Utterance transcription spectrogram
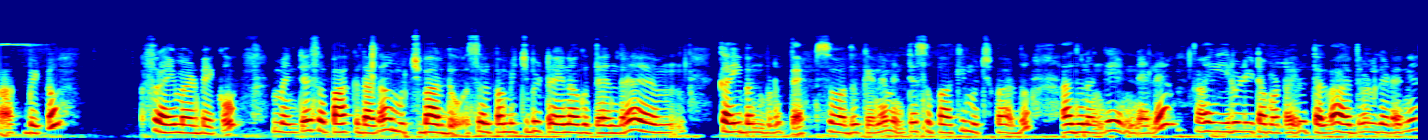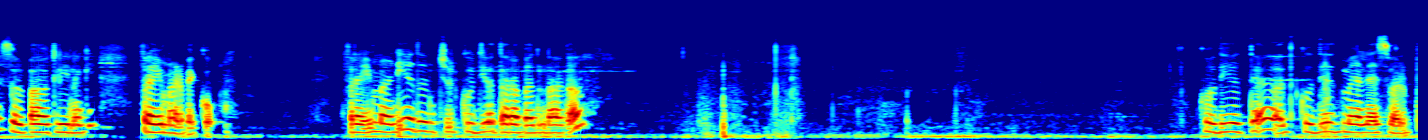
ಹಾಕಿಬಿಟ್ಟು ಫ್ರೈ ಮಾಡಬೇಕು. ಮೆಂತ್ಯ ಸೊಪ್ಪು ಹಾಕಿದಾಗ ಮುಚ್ಚಬಾರ್ದು. ಸ್ವಲ್ಪ ಮಿಚ್ಚಿಬಿಟ್ರೆ ಏನಾಗುತ್ತೆ ಅಂದರೆ ಕೈ ಬಂದುಬಿಡುತ್ತೆ. ಸೊ ಅದಕ್ಕೇ ಮೆಂತ್ಯ ಸೊಪ್ಪು ಹಾಕಿ ಮುಚ್ಚಬಾರ್ದು. ಅದು ನನಗೆ ಎಣ್ಣೆಲೆ ಈರುಳ್ಳಿ, ಟೊಮೊಟೊ ಇರುತ್ತಲ್ವ, ಅದರೊಳಗಡೆನೆ ಸ್ವಲ್ಪ ಕ್ಲೀನಾಗಿ ಫ್ರೈ ಮಾಡಬೇಕು. ಫ್ರೈ ಮಾಡಿ ಅದೊಂಚೂರು ಕುದಿಯೋ ಥರ ಬಂದಾಗ ಕುದಿಯುತ್ತೆ. ಅದು ಕುದಿದ ಮೇಲೆ ಸ್ವಲ್ಪ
